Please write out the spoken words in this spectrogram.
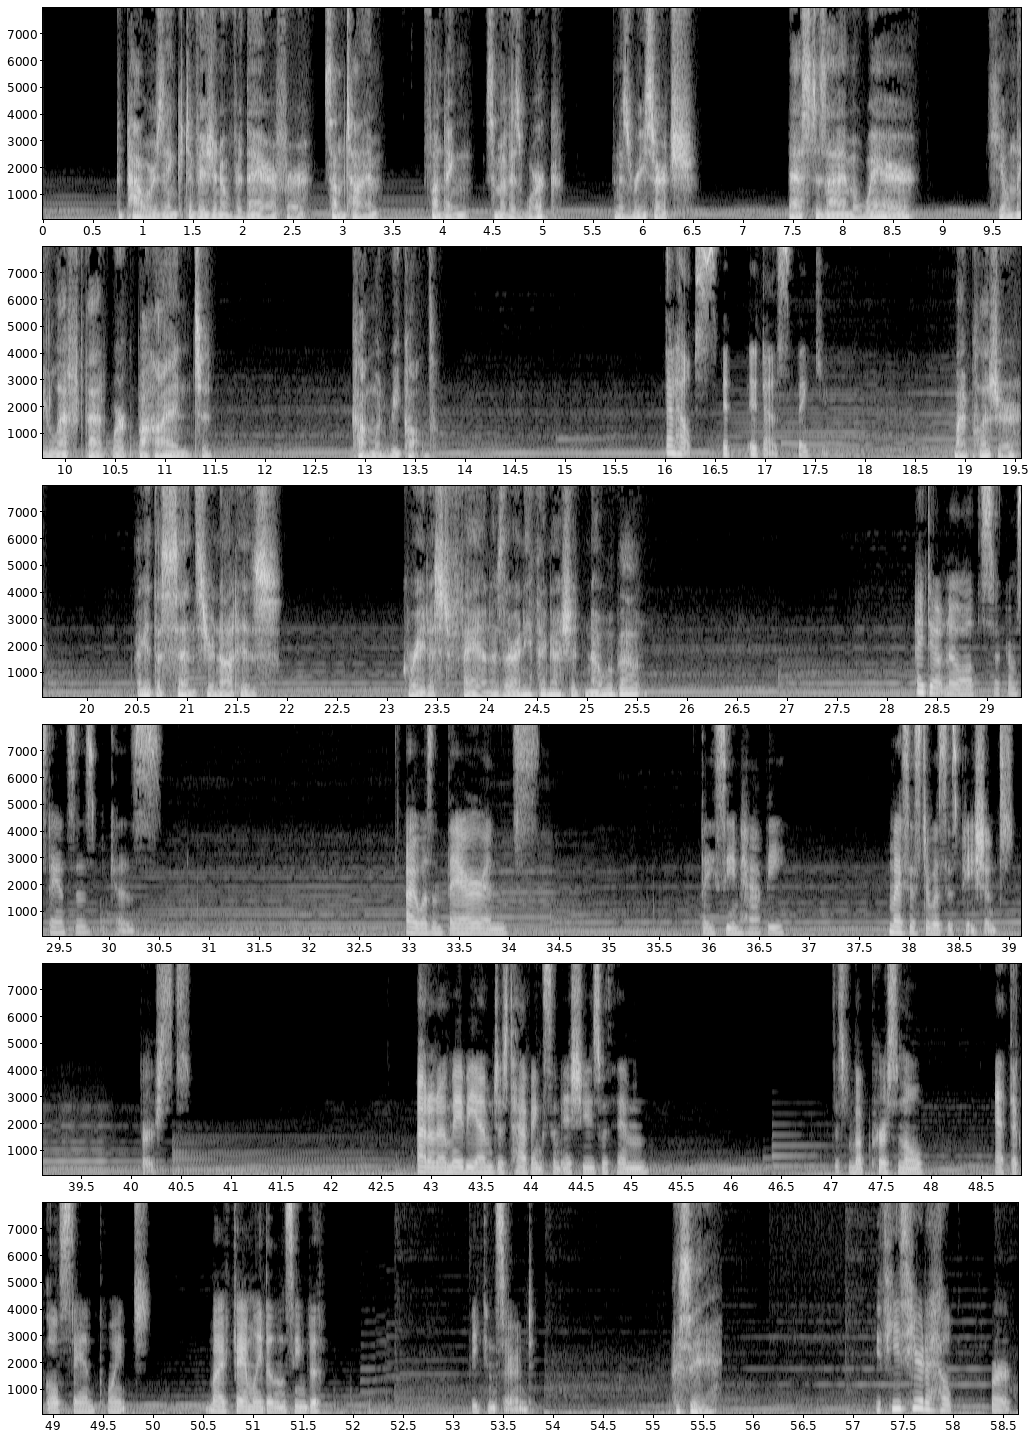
the Powers Inc. division over there for some time, funding some of his work and his research. Best as I am aware, he only left that work behind to come when we called. That helps. It it does. Thank you. My pleasure. I get the sense you're not his greatest fan. Is there anything I should know about? I don't know all the circumstances because I wasn't there and they seem happy. My sister was his patient first. I don't know, maybe I'm just having some issues with him just from a personal ethical standpoint. My family doesn't seem to be concerned. I see. If he's here to help Burke,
